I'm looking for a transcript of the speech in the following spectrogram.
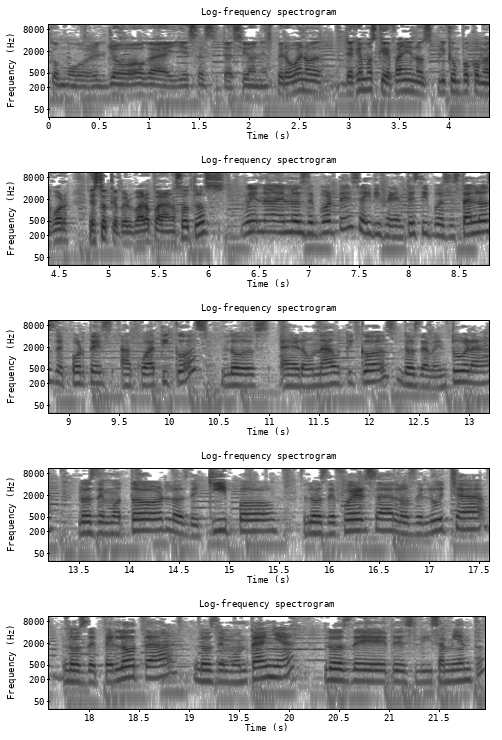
como el yoga y esas situaciones. Pero bueno, dejemos que Fanny nos explique un poco mejor esto que preparó para nosotros. Bueno, en los deportes hay diferentes tipos. Están los deportes acuáticos, los aeronáuticos, los de aventura, los de motor, los de equipo, los de fuerza, los de lucha, los de pelota, los de montaña, los de deslizamiento,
